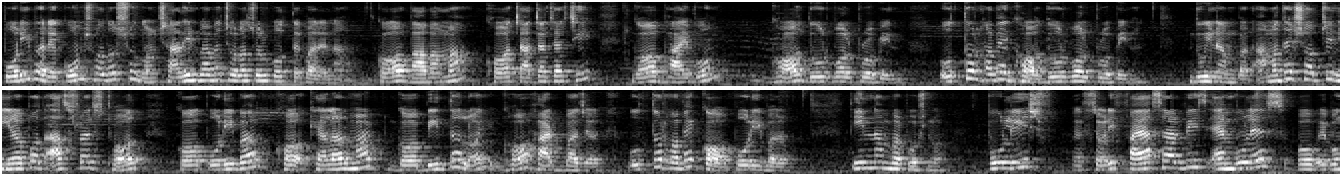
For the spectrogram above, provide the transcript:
পরিবারে কোন সদস্যগণ স্বাধীনভাবে চলাচল করতে পারে না? ক, বাবা মা, খ, চাচা চাচি, গ, ভাই বোন, ঘ, দুর্বল প্রবীণ। উত্তর হবে ঘ, দুর্বল প্রবীণ। দুই নাম্বার, আমাদের সবচেয়ে নিরাপদ আশ্রয়স্থল ক, পরিবার, খ, খেলার মাঠ, গ, বিদ্যালয়, ঘ হাট বাজার উত্তর হবে ক, পরিবার। তিন নম্বর প্রশ্ন, police sorry fire service ambulance ও, এবং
